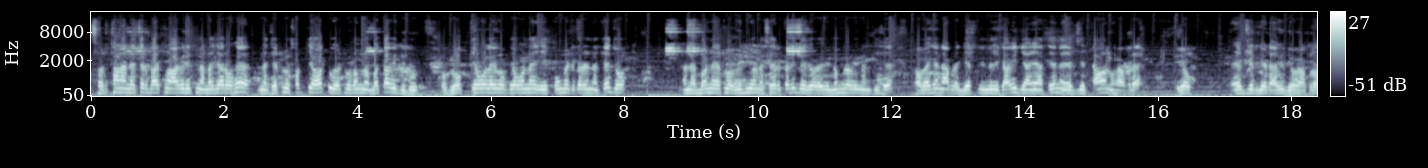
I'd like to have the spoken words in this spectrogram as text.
સરથાણા નેચર પાર્કનો આવી રીતના નજારો છે અને જેટલું સત્ય હતું એટલું તમને બતાવી દીધું તો બ્લોગ કેવો લાગ્યો કેવો નહીં એ કોમેન્ટ કરીને કહેજો અને બને એટલો વિડીયોને શેર કરી દેજો એવી નમ્ર વિનંતી છે હવે છે ને આપણે ગેટની નજીક આવી ગયા અહીંયા છે ને એક્ઝિટ થવાનું છે આપણે જો એક્ઝિટ ગેટ આવી ગયો હવે આપણો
